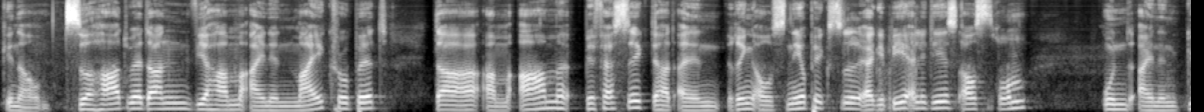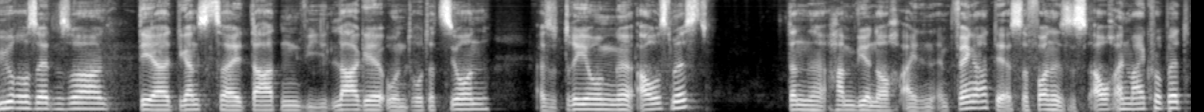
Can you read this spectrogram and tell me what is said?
Genau. Zur Hardware dann, wir haben einen Microbit da am Arm befestigt. Der hat einen Ring aus Neopixel RGB-LEDs außenrum und einen Gyrosensor, der die ganze Zeit Daten wie Lage und Rotation, also Drehung ausmisst. Dann haben wir noch einen Empfänger, der ist da vorne, das ist auch ein Microbit.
